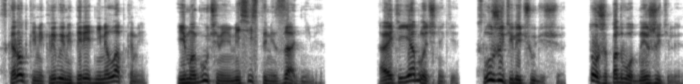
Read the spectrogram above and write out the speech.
с короткими кривыми передними лапками и могучими мясистыми задними. А эти яблочники – служители чудища, тоже подводные жители.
